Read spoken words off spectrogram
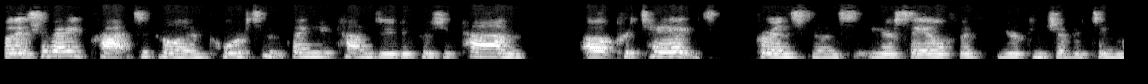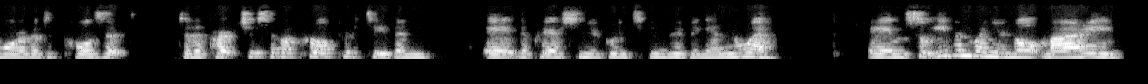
but it's a very practical and important thing you can do because you can uh, protect, for instance, yourself if you're contributing more of a deposit to the purchase of a property than uh, the person you're going to be moving in with. Um, so even when you're not married,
